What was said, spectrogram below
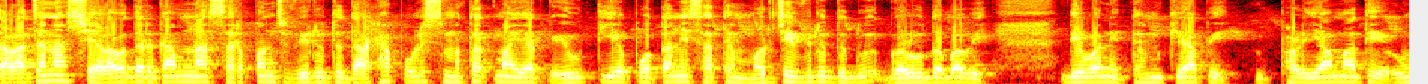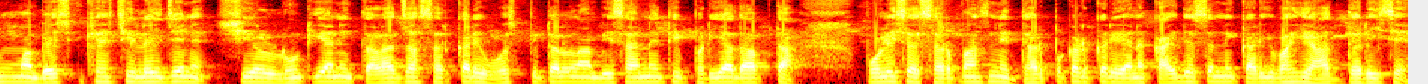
તળાજાના શેળાવદર ગામના સરપંચ વિરુદ્ધ દાઠા પોલીસ મથકમાં એક યુવતીએ પોતાની સાથે મરજી વિરુદ્ધ ગળું દબાવી દેવાની ધમકી આપી. ફળિયામાંથી રૂમમાં બેસી, ખેંચી લઈ જઈને શિયળ લૂંટિયાની તળાજા સરકારી હોસ્પિટલના બિસાનેથી ફરિયાદ આપતા પોલીસે સરપંચની ધરપકડ કરી અને કાયદેસરની કાર્યવાહી હાથ ધરી છે.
